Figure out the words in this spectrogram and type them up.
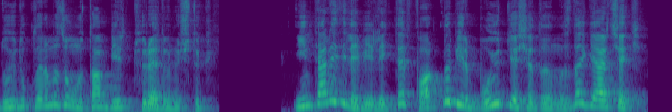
duyduklarımızı unutan bir türe dönüştük. İnternet ile birlikte farklı bir boyut yaşadığımızda gerçek.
